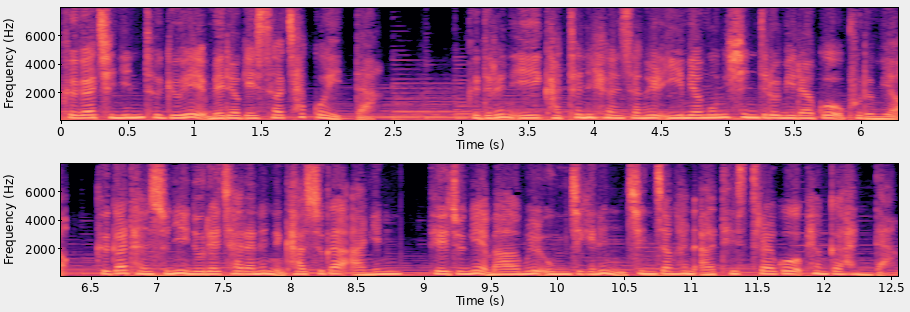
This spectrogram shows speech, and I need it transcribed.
그가 지닌 특유의 매력에서 찾고 있다. 그들은 이 같은 현상을 이명웅 신드롬이라고 부르며 그가 단순히 노래 잘하는 가수가 아닌 대중의 마음을 움직이는 진정한 아티스트라고 평가한다.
